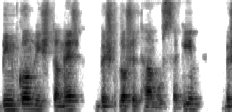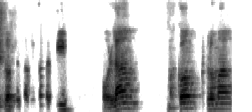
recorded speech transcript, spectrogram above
במקום להשתמש בשלושת המושגים, בשלושת הרבדים, עולם, מקום, כלומר,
